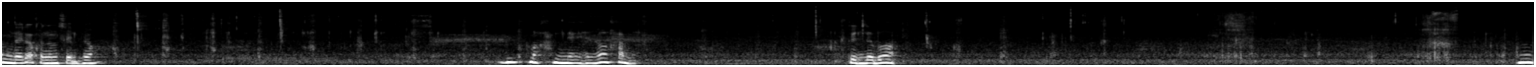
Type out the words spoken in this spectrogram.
พันเลยกับขนมเส้นเพียงมาคำใหญ่เห็นไหมคำเนี่ยกินเลยบ่อืม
